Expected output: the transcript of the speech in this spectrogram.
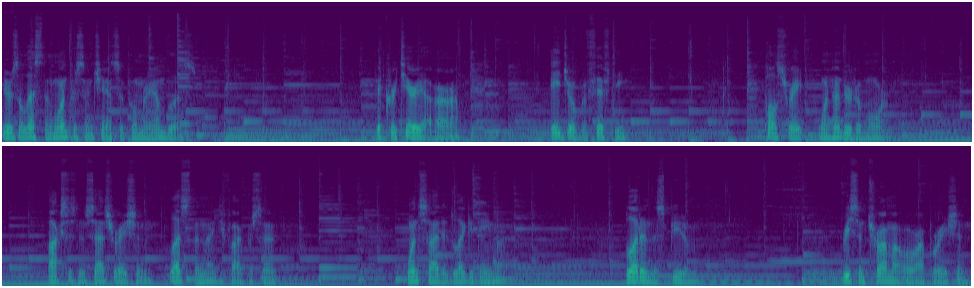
there is a less than 1% chance of pulmonary embolus. The criteria are age over 50, pulse rate 100 or more, oxygen saturation less than 95%, one sided leg edema, blood in the sputum, recent trauma or operation,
